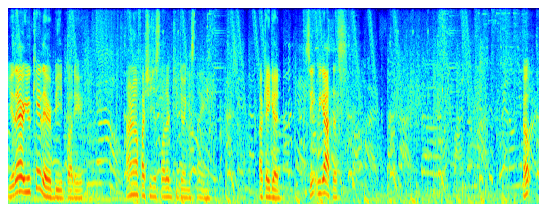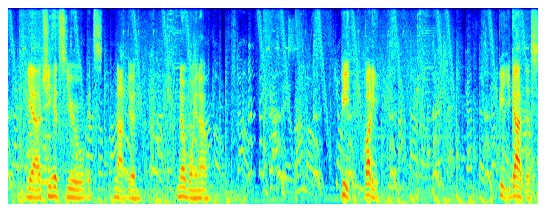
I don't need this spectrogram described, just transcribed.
You there? You okay there, Beat, buddy? I don't know if I should just let him keep doing his thing. Okay, good. See, we got this. Oh, yeah, if she hits you, it's not good. No bueno. Beat, buddy. Beat, you got this.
